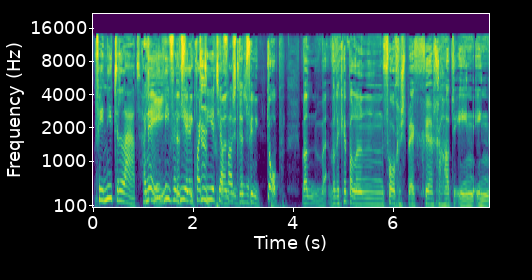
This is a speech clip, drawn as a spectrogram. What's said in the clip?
Vind je niet te laat? Had je nee, niet liever hier een kwartiertje want alvast Dat vind ik top. Want, want ik heb al een voorgesprek eh, gehad in, in,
